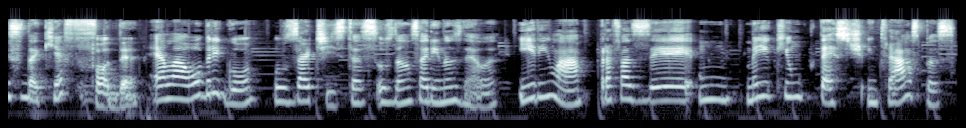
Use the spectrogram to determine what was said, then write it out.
Isso daqui é foda. Ela obrigou os artistas, os dançarinos dela, irem lá para fazer um meio que um teste, entre aspas,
